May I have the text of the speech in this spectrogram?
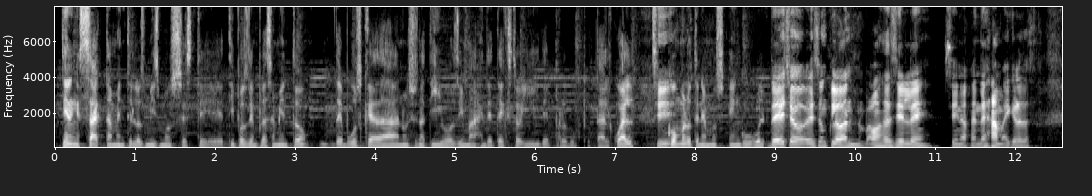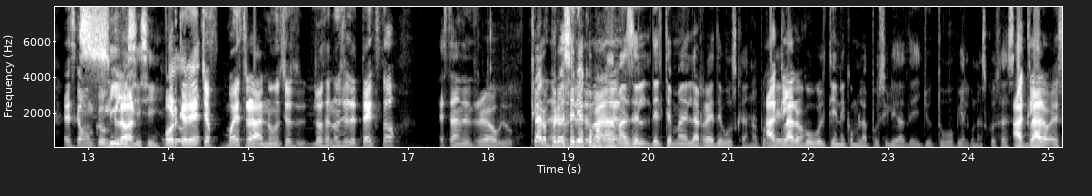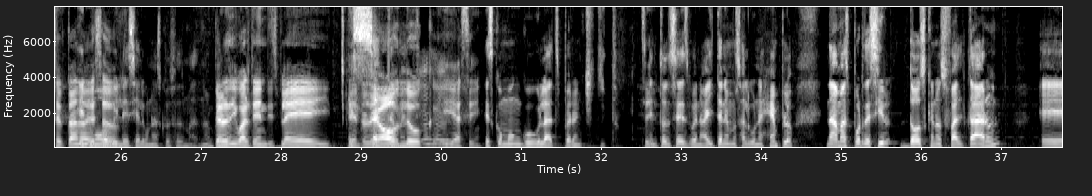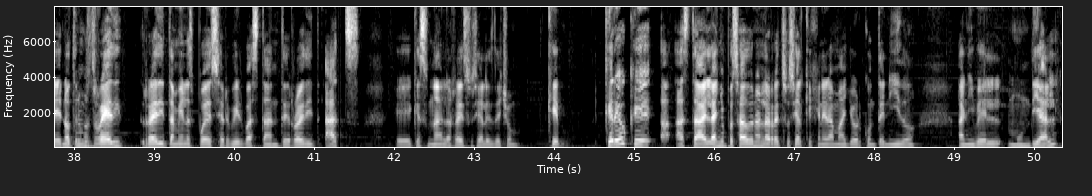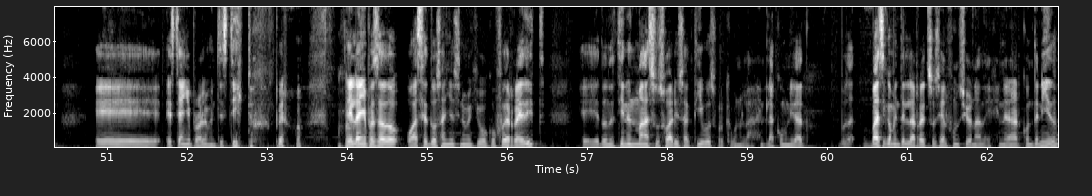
Tienen exactamente los mismos este, tipos de emplazamiento de búsqueda, anuncios nativos, de imagen, de texto y de producto, tal cual Sí. como lo tenemos en Google. De hecho, es un clon, vamos a decirle, sin ofender a Microsoft. Es como un, un Sí, clon. sí, sí. Porque de hecho muestra anuncios. Los anuncios de texto están dentro de Outlook. Claro, pero sería como nada más del, del tema de la red de búsqueda, ¿no? Porque Ah, claro. Google tiene como la posibilidad de YouTube y algunas cosas. Ah, en- claro, exceptando En eso. móviles y algunas cosas más, ¿no? Pero igual tienen display dentro de. Outlook y así. Es como un Google Ads, pero en chiquito. Sí. Entonces, bueno, ahí tenemos algún ejemplo. Nada más por decir dos que nos faltaron. Eh, no tenemos Reddit. Reddit también les puede servir bastante. Reddit Ads, eh, que es una de las redes sociales, de hecho, que creo que hasta el año pasado era la red social que genera mayor contenido a nivel mundial. Eh, este año probablemente es TikTok, pero el año pasado, o hace dos años si no me equivoco, fue Reddit, eh, donde tienen más usuarios activos porque bueno, la, la comunidad, básicamente la red social funciona de generar contenido.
